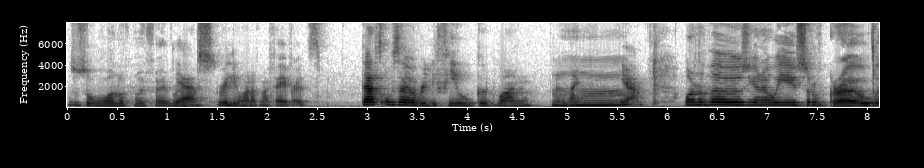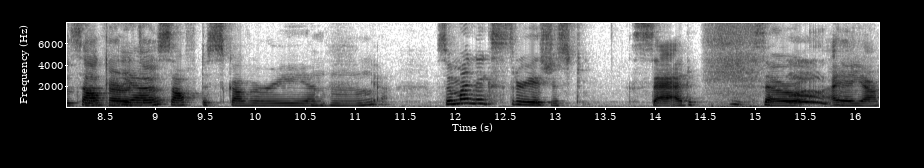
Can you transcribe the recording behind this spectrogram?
This is one of my favorites. Yeah, really one of my favorites. That's also a really feel good one. And like, yeah. One of those, you know, where you sort of grow with self the character. yeah, self discovery and Mhm. yeah. So my next three is just sad. So I yeah.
